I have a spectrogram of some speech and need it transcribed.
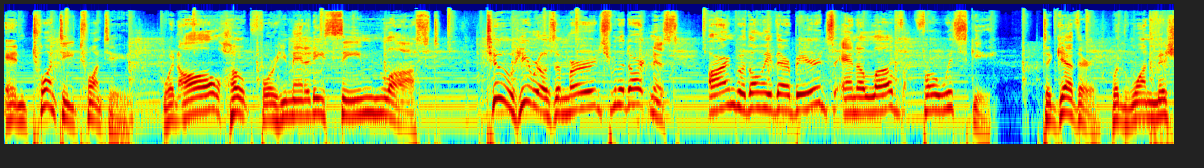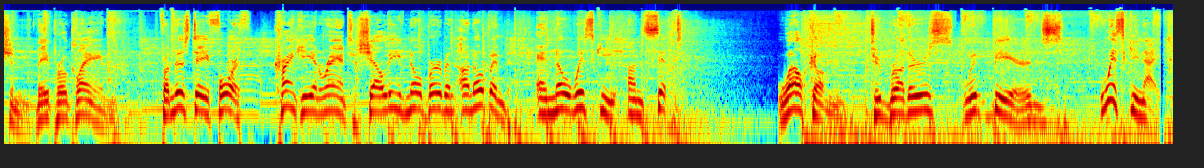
In 2020, when all hope for humanity seemed lost, two heroes emerged from the darkness, armed with only their beards and a love for whiskey. Together, with one mission, they proclaim From this day forth, Cranky and Rant shall leave no bourbon unopened and no whiskey unsipped. Welcome to Brothers with Beards Whiskey Night.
